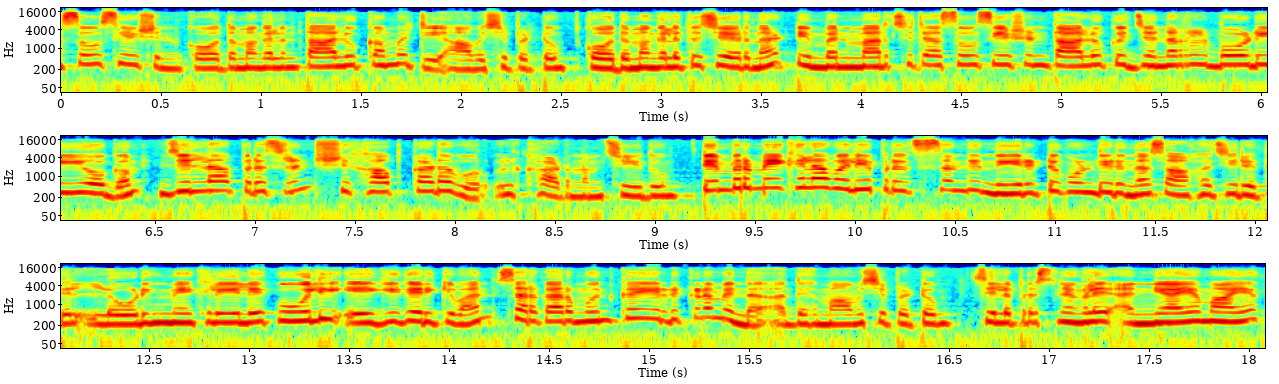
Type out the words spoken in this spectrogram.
association Kothamangalam taluk committee ആവശ്യപ്പെട്ടു. കോതമംഗലത്ത് ചേർന്ന timber merchant association taluk general body യോഗം ജില്ലാ പ്രസിഡന്റ് ഷിഹാബ് കടവൂർ ഉദ്ഘാടനം ചെയ്തു. ടിംബർ മേഖല വലിയ പ്രതിസന്ധി നേരിട്ടുകൊണ്ടിരുന്ന സാഹചര്യത്തിൽ ലോഡിംഗ് മേഖലയിലെ കൂലി ഏകീകരിക്കുവാൻ സർക്കാർ മുൻകൈ എടുക്കണമെന്ന് അദ്ദേഹം ആവശ്യപ്പെട്ടു. ചില പ്രശ്നങ്ങളിൽ അന്യായമായ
